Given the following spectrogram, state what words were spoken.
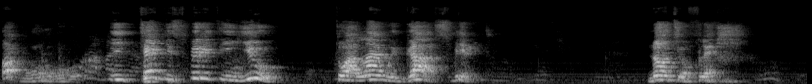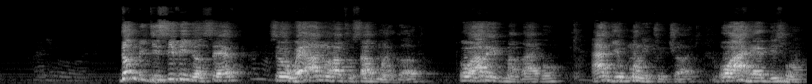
oh, it takes the spirit in you to align with God's spirit, not your flesh. Don't be deceiving yourself. So, well, I know how to serve my God. Oh, I read my Bible. I give money to church. Oh, I have this one.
